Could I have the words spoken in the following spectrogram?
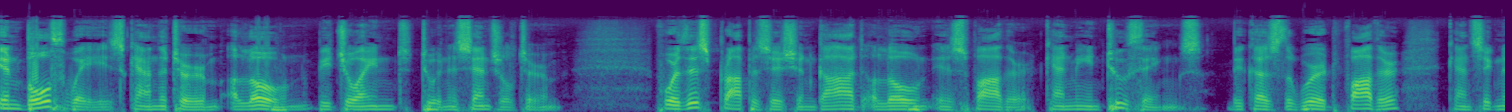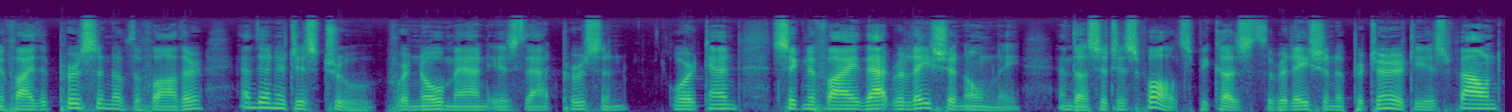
In both ways can the term "alone" be joined to an essential term. For this proposition, "God alone is Father," can mean two things because the word "Father" can signify the person of the Father, and then it is true, for no man is that person; or it can signify that relation only, and thus it is false, because the relation of paternity is found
